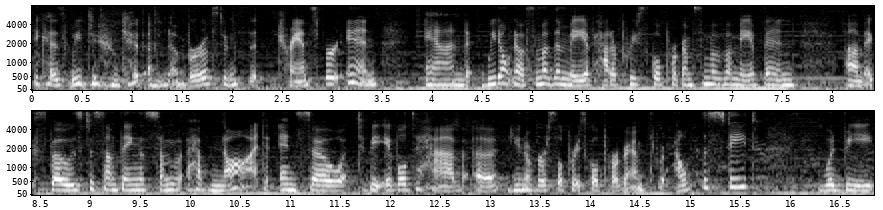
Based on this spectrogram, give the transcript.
Because we do get a number of students that transfer in, and we don't know. Some of them may have had a preschool program, some of them may have been um, exposed to something, some have not. And so to be able to have a universal preschool program throughout the state would be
